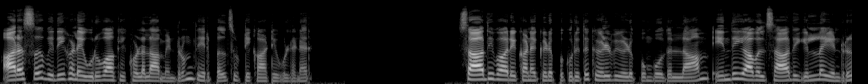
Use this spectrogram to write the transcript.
அரசு விதிகளை உருவாக்க உருவாக்கிக் கொள்ளலாம் என்றும் தீர்ப்பில் சுட்டிக்காட்டியுள்ளனர். சாதிவாரி கணக்கெடுப்பு குறித்து கேள்வி எழுப்பும் போதெல்லாம் இந்தியாவில் சாதி இல்லை என்று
